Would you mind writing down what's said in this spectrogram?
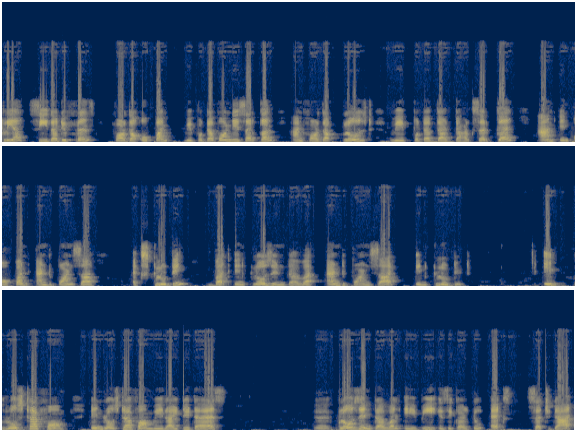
Clear? See the difference? For the open, we put up only circle and for the closed, we put up the dark circle and in open end points are excluding but in closed interval end points are included. In roster form, in roster form we write it as uh, close interval AB is equal to X such that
